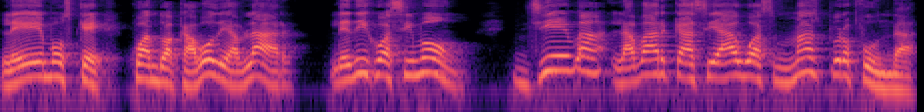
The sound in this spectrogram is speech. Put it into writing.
leemos que cuando acabó de hablar, le dijo a Simón, lleva la barca hacia aguas más profundas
